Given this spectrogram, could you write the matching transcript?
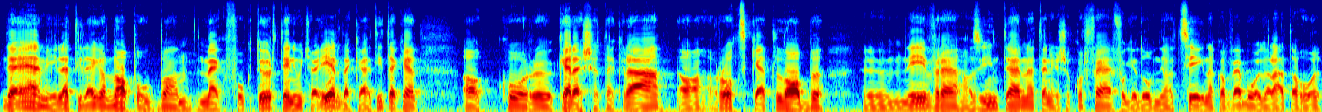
de elméletileg a napokban meg fog történni, úgyha érdekel titeket, akkor ö, keressetek rá a Rocket Lab névre az interneten, és akkor fel fogja dobni a cégnek a weboldalát, ahol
